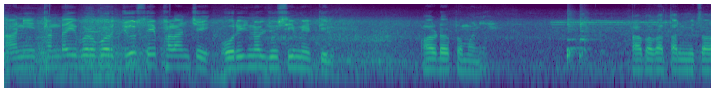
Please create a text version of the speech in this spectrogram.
आणि थंडाईबरोबर ज्यूस हे फळांचे ओरिजिनल ज्यूसही मिळतील ऑर्डरप्रमाणे हा बघा तालमीचा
